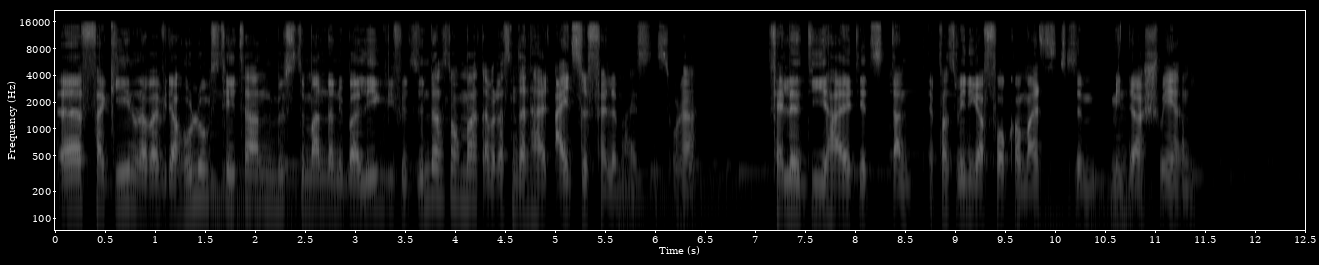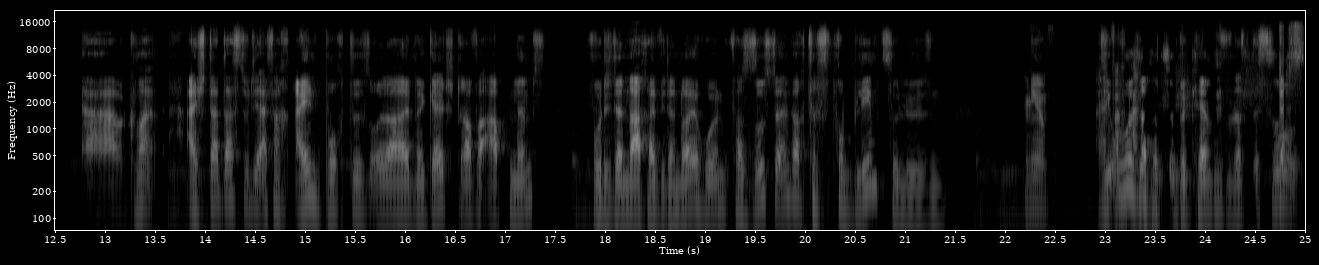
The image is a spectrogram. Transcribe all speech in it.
äh, Vergehen oder bei Wiederholungstätern müsste man dann überlegen, wie viel Sinn das noch macht, aber das sind dann halt Einzelfälle meistens. Oder Fälle, die halt jetzt dann etwas weniger vorkommen als diese minder schweren. Ja, guck mal, anstatt dass du dir einfach einbuchtest oder halt eine Geldstrafe abnimmst, wo die danach halt wieder neu holen, versuchst du einfach das Problem zu lösen. Ja. Die Ursache zu bekämpfen, das ist so. Das,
